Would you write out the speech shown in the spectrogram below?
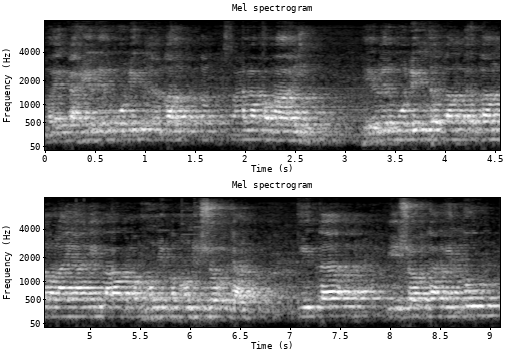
mereka hilir mudik ke sana kemari hilir mudik terbang-terbang melayani para penghuni-penghuni surga kita di surga itu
